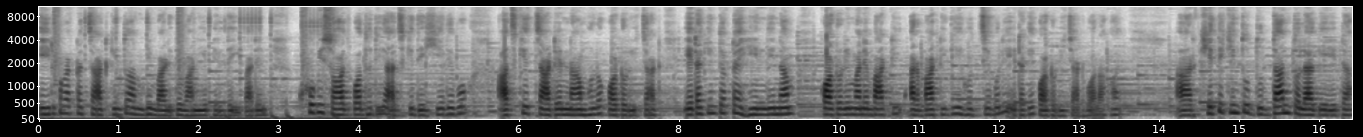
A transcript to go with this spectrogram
এইরকম একটা চাট কিন্তু আপনি বাড়িতে বানিয়ে ফেলতেই পারেন। খুবই সহজ পদ্ধতি আজকে দেখিয়ে দেব। আজকে চাটের নাম হলো কটরি চাট। এটা কিন্তু একটা হিন্দি নাম। কটরি মানে বাটি। আর বাটি দিয়ে হচ্ছে বলে এটাকে কটরি চাট বলা হয়। আর খেতে কিন্তু দুর্দান্ত লাগে এটা।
